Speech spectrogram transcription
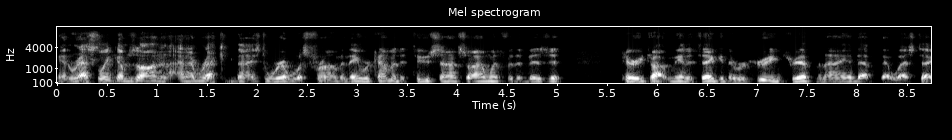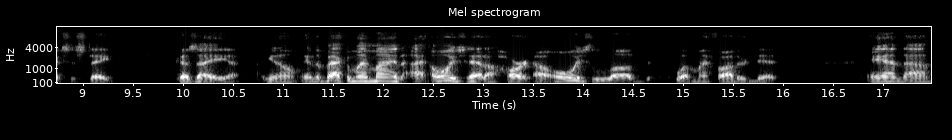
and wrestling comes on, and, and I recognized where it was from, and they were coming to Tucson, so I went for the visit. Terry talked me into taking the recruiting trip, and I end up at West Texas State. Because I, uh, you know, in the back of my mind, I always had a heart. I always loved what my father did, and uh,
